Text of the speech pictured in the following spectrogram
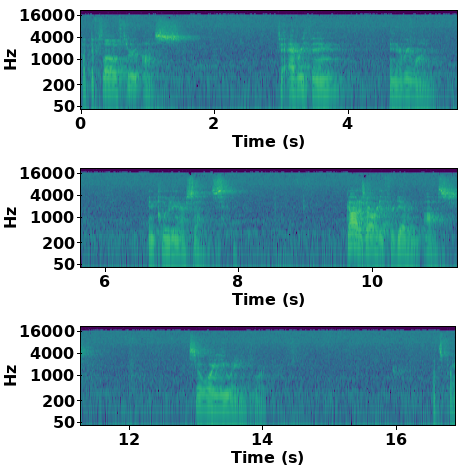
but to flow through us to everything and everyone, including ourselves. God has already forgiven us. So what are you waiting for? Let's pray.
